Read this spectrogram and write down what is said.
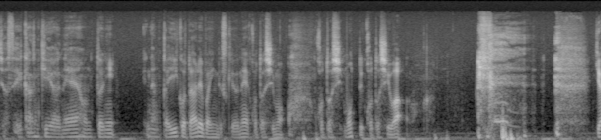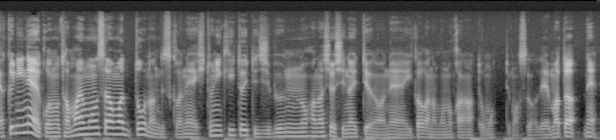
女性関係はね本当になんかいいことあればいいんですけどね今年も。今年もって今年は。逆にねこの玉右衛門さんはどうなんですかね。人に聞いといて自分の話をしないっていうのはねいかがなものかなと思ってますのでまたね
